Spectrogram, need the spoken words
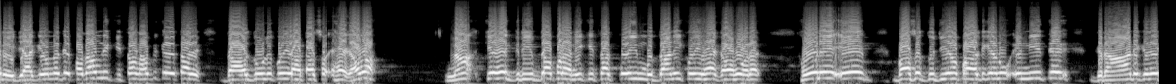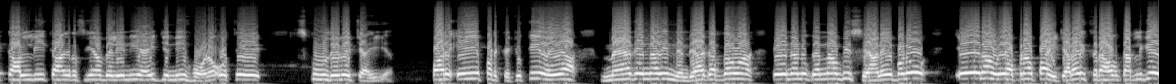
ਘਰੇ ਜਾ ਕੇ ਉਹਨਾਂ ਦੇ ਪਤਾ ਵੀ ਨਹੀਂ ਕੀਤਾ ਹੋਣਾ ਵੀ ਕਿਤੇ ਤੁਹਾਡੇ ਦਾਲ ਦੂਲ ਕੋਈ ਆਟਾ ਹੈਗਾ ਵਾ। ਨਾ, ਕਿਸੇ ਗਰੀਬ ਦਾ ਭਲਾ ਨਹੀਂ ਕੀਤਾ, ਕੋਈ ਮੁੱਦਾ ਨਹੀਂ, ਕੋਈ ਹੈਗਾ ਹੋਰ। ਹੁਣ ਇਹ ਬਸ ਦੂਜੀਆਂ ਪਾਰਟੀਆਂ ਨੂੰ ਇੰਨੀ ਤੇ ਗ੍ਰਾਂਟ ਕਿਤੇ ਕਾਲੀ ਕਾਂਗਰਸੀਆਂ ਵੇਲੇ ਨਹੀਂ ਆਈ, ਜਿੰਨੀ ਹੁਣ ਉੱਥੇ ਸਕੂਲ ਦੇ ਵਿੱਚ ਆਈ ਆ। ਪਰ ਇਹ ਭੜਕ ਚੁੱਕੇ ਹੋਏ ਆ। ਮੈਂ ਤੇ ਇਹਨਾਂ ਦੀ ਨਿੰਦਿਆ ਕਰਦਾ ਵਾਂ ਤੇ ਇਹਨਾਂ ਨੂੰ ਕਹਿੰਦਾ ਵੀ ਸਿਆਣੇ ਬਣੋ, ਇਹ ਨਾ ਹੋਵੇ ਆਪਣਾ ਭਾਈਚਾਰਾ ਹੀ ਖਰਾਬ ਕਰ ਲਈਏ।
